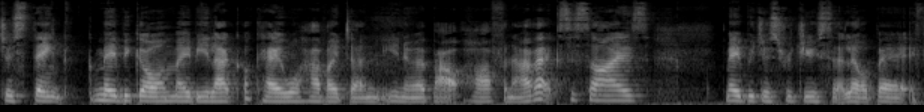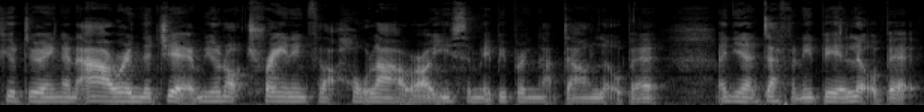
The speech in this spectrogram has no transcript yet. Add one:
just think maybe go on maybe like, okay, well have I done, you know, about half an hour of exercise? Maybe just reduce it a little bit. If you're doing an hour in the gym, you're not training for that whole hour, are you? So maybe bring that down a little bit. And yeah, definitely be a little bit,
